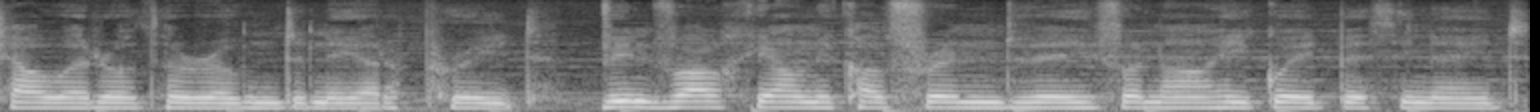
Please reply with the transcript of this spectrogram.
llawer oedd y rownd yn ei ar y pryd. Fi'n falch iawn i cael ffrind fi fyna i gweud beth i wneud.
